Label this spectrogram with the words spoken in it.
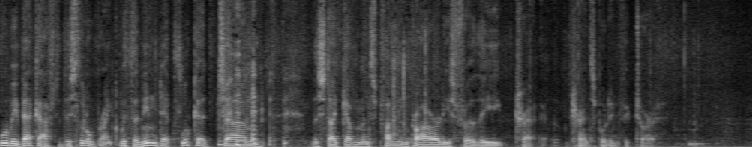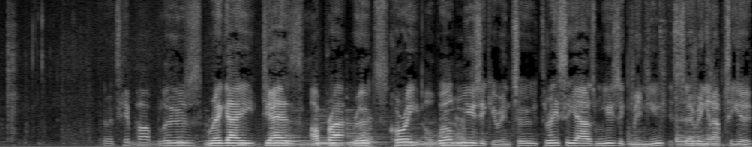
we'll be back after this little break with an in depth look at um, the state government's funding priorities for the tra- transport in Victoria? Whether it's hip hop, blues, reggae, jazz, opera, roots, curry, or world music you're into, 3CR's music menu is serving it up to you.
